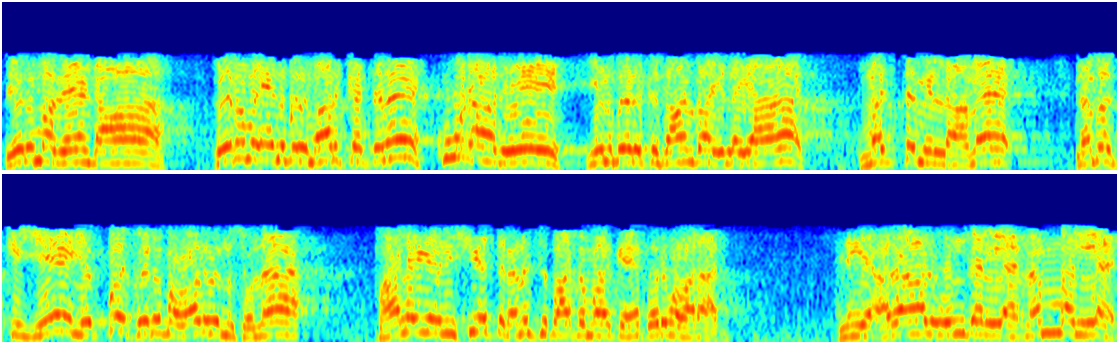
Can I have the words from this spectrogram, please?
பெருமை வேண்டாம் பெருமை என்பது மார்க்கத்தில் கூடாது என்பதற்கு சான்றா இல்லையா? மட்டும் இல்லாம நமக்கு ஏன் எப்ப பெருமை வருதுன்னு சொன்னா பழைய விஷயத்தை நினைச்சு பார்க்க பெருமை வராது. நீங்க அதாவது உங்கல்ல நம்ம இல்ல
